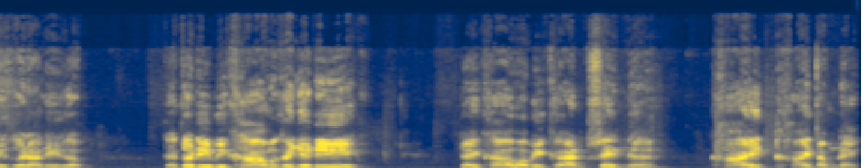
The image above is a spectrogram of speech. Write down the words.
ถึงขนาดนี้ครับ แต่ตอนนี้มีข่าวไม่ค่อยจะดี ได้ข่าวว่ามีการเซ็นนะขายขายตำแหน่ง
